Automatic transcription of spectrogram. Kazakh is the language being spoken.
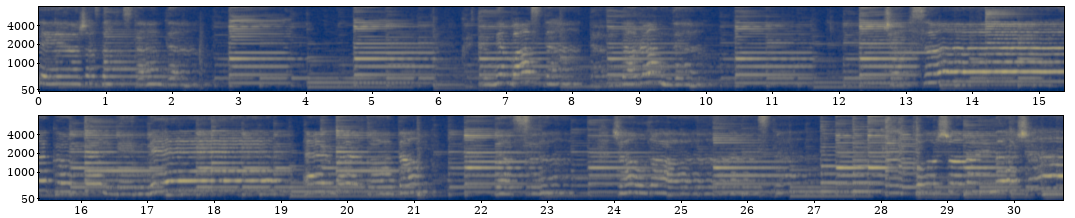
жазда қыста күннен баста тағдырыңды жақсы көп білмеген әрбір қадам басып жалған now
